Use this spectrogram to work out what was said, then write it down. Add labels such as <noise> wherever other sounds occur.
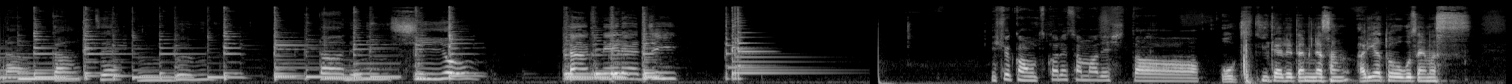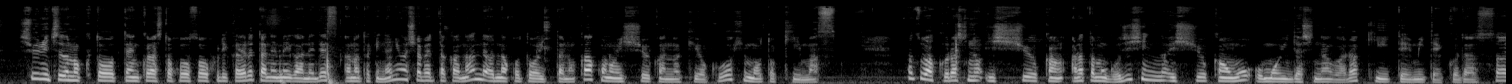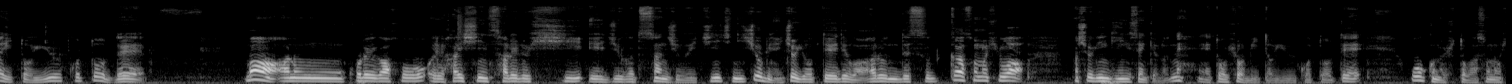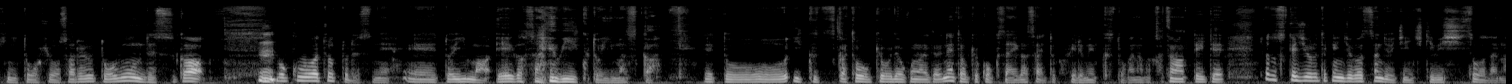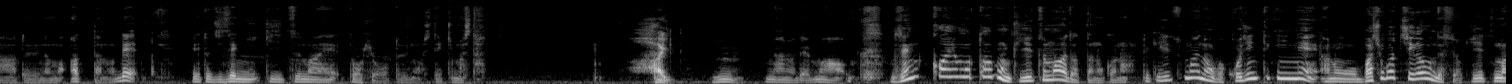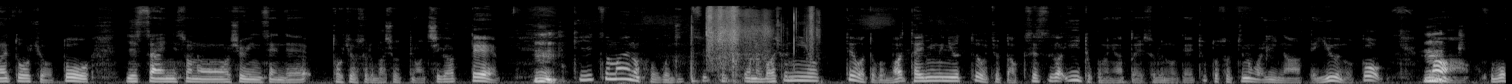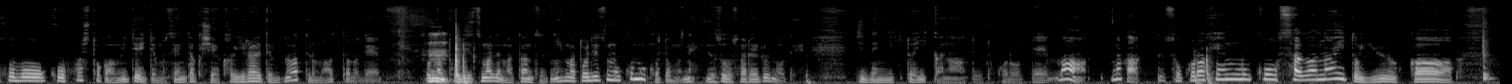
の中全部種にしよう種ラジ一週間お疲れ様でした。お聞きいただいた皆さん、ありがとうございます。週に一度の句読点クラスと放送を振り返る種メガネです。あの時何を喋ったか、なんであんなことを言ったのか、この一週間の記憶を紐解きます。まずは暮らしの一週間、あなたもご自身の一週間を思い出しながら聞いてみてください。ということで、まあ、あのーこれがほ、え配信される日、え10月31日日曜日の一応予定ではあるんですが、その日は、ま衆議院議員選挙のね、投票日ということで、多くの人がその日に投票されると思うんですが、うん僕はちょっとですね、えっ、と、今、映画祭ウィークと言いますか、えっ、と、いくつか東京で行われてるね、東京国際映画祭とかフィルメックスとかなんか重なっていて、ちょっとスケジュール的に10月31日厳しそうだなというのもあったので、えっ、と、事前に期日前投票というのをしてきました。はい。うん。なので、まあ、前回も多分期日前だったのかな。で、期日前の方が個人的にね、あの、場所が違うんですよ。期日前投票と、実際にその、衆院選で投票する場所っていうのは違って、うん。期日前の方が実、あの、場所によってはとか、ばタイミングによってはちょっとアクセスがいいところにあったりするので、ちょっとそっちの方がいいなっていうのと、うん。まあ、ほぼほぼ候補手とかを見ていても選択肢が限られてるなっていうのもあったので、そんな当日まで待たんずに、まあ当日も混むこともね、予想されるので、事前に行くといいかなというところで、まあ、なんか、そこら辺もこう差がないというか、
